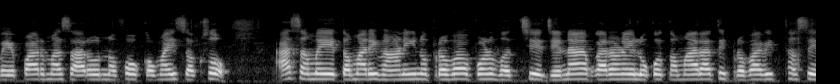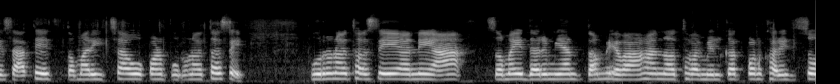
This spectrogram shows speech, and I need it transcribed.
વેપારમાં સારો નફો કમાઈ શકશો. આ સમયે તમારી વાણીનો પ્રભાવ પણ વધશે, જેના કારણે લોકો તમારાથી પ્રભાવિત થશે, સાથે જ તમારી ઈચ્છાઓ પણ પૂર્ણ થશે. પૂર્ણ થશે અને આ સમય દરમિયાન તમે વાહન અથવા મિલકત પણ ખરીદશો.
